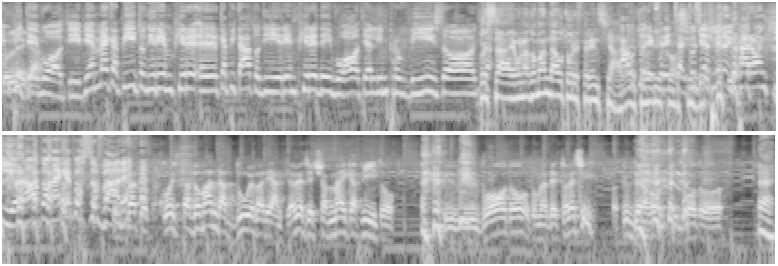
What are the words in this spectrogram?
riempite collega. i vuoti? Vi è mai capito di riempire, eh, capitato di riempire dei vuoti all'improvviso? Cioè, Questa è una domanda autoreferenziale. lo dico, autoreferenziale, sì. così almeno imparo anch'io, no? Com'è che posso fare? Intanto questa domanda ha due varianti. La prima se ci ha mai capito il, il vuoto, come ha detto lei, sì, più di una volta il vuoto Eh.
